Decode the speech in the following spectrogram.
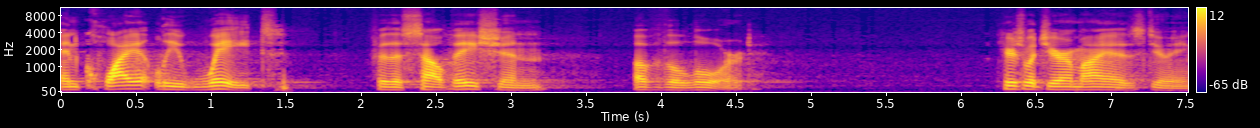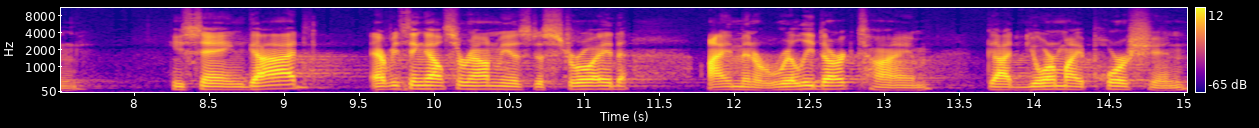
and quietly wait for the salvation of the Lord. Here's what Jeremiah is doing He's saying, God, everything else around me is destroyed. I'm in a really dark time. God, you're my portion.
